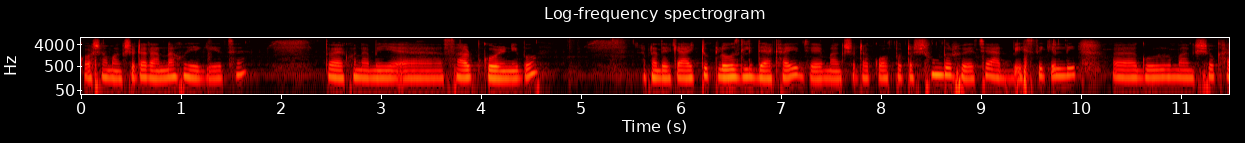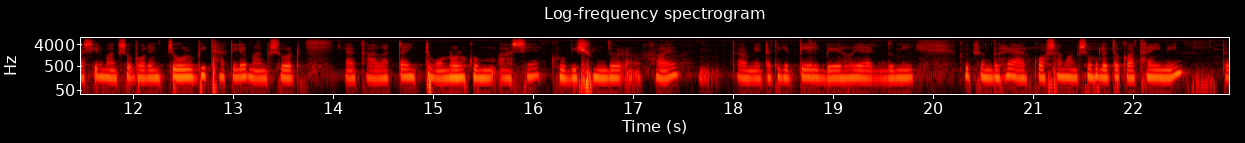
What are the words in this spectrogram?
কষা মাংসটা রান্না হয়ে গিয়েছে। তো এখন আমি সার্ভ করে নিব। আপনাদেরকে আরেকটু ক্লোজলি দেখাই যে মাংসটা কতটা সুন্দর হয়েছে। আর বেসিক্যালি গরুর মাংস, খাসির মাংস বলেন, চর্বি থাকলে মাংসর কালারটা একটু অন্যরকম আসে, খুবই সুন্দর হয়। কারণ এটা থেকে তেল বের হয়ে একদমই খুব সুন্দর হয়। আর কষা মাংস হলে তো কথাই নেই। তো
